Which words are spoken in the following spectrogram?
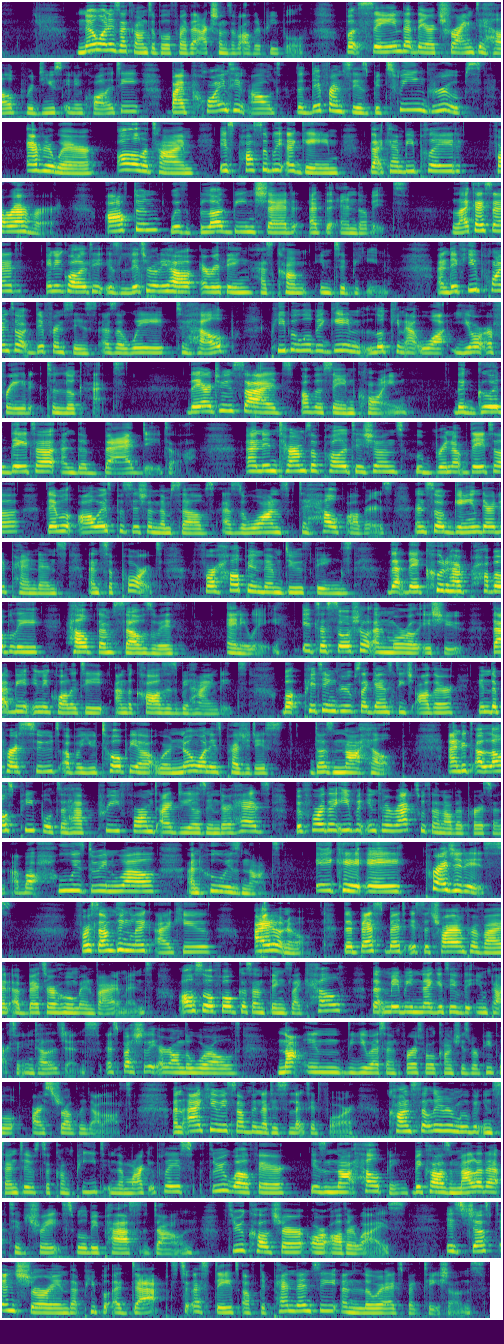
No one is accountable for the actions of other people, but saying that they are trying to help reduce inequality by pointing out the differences between groups everywhere, all the time, is possibly a game that can be played forever, often with blood being shed at the end of it. Like I said, inequality is literally how everything has come into being. And if you point out differences as a way to help, people will begin looking at what you're afraid to look at. They are two sides of the same coin the good data and the bad data. And in terms of politicians who bring up data, they will always position themselves as the ones to help others and so gain their dependence and support for helping them do things that they could have probably helped themselves with anyway. It's a social and moral issue, that being inequality and the causes behind it. But pitting groups against each other in the pursuit of a utopia where no one is prejudiced does not help. And it allows people to have preformed ideas in their heads before they even interact with another person about who is doing well and who is not, aka prejudice. For something like IQ, I don't know. The best bet is to try and provide a better home environment. Also, focus on things like health that may be negatively impacting intelligence, especially around the world, not in the US and first world countries where people are struggling a lot. And IQ is something that is selected for. Constantly removing incentives to compete in the marketplace through welfare is not helping because maladaptive traits will be passed down through culture or otherwise is just ensuring that people adapt to a state of dependency and lower expectations.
